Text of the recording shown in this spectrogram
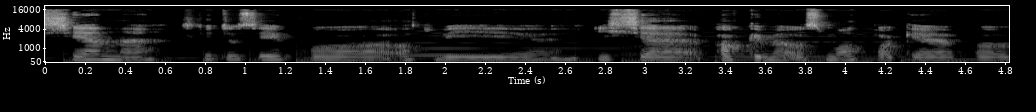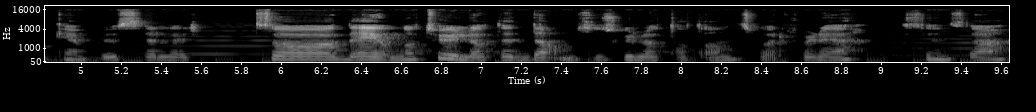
tjener skulle jeg si, på at vi ikke pakker med oss matpakke på campus. Eller. Så det er jo naturlig at det er dem som skulle ha tatt ansvar for det, syns jeg.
